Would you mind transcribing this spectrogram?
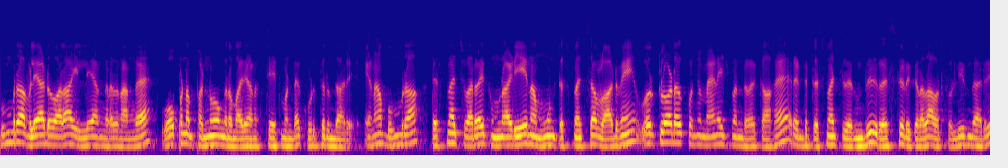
பும்ரா விளையாடுவாரா இல்லையாங்கிறத நாங்கள் ஓப்பன் அப் பண்ணுவோங்கிற மாதிரியான ஸ்டேட்மெண்ட்டை கொடுத்துருந்தாரு. ஏன்னா பும்ரா டெஸ்ட் மேட்ச் வர்றதுக்கு முன்னாடியே நான் மூணு டெஸ்ட் மேட்ச் தான் விளாடுவேன். ஒர்க்லோட கொஞ்சம் மேனேஜ் பண்ணுறதுக்காக ரெண்டு டெஸ்ட் மேட்ச்லேருந்து ரெஸ்ட் எடுக்கிறதா அவர் சொல்லியிருந்தாரு.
